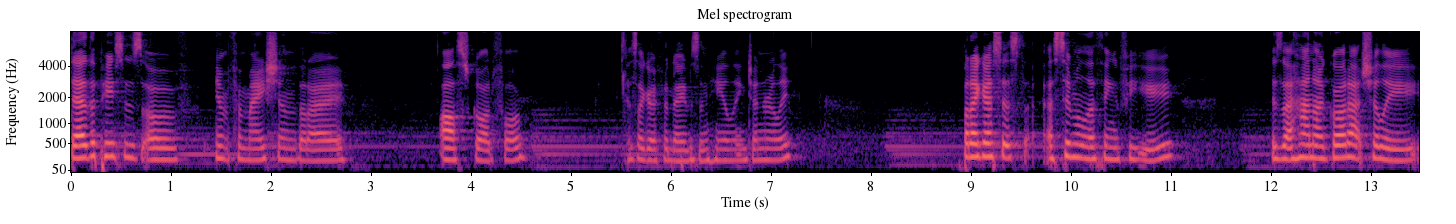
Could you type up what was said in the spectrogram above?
they're the pieces of information that I asked God for, because I go for names and healing generally. But I guess it's a similar thing for you is that Hannah, God actually,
